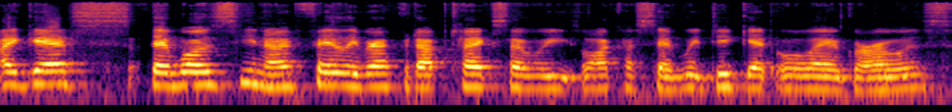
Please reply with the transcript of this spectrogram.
I guess there was, you know, fairly rapid uptake. So we, like I said, we did get all our growers.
